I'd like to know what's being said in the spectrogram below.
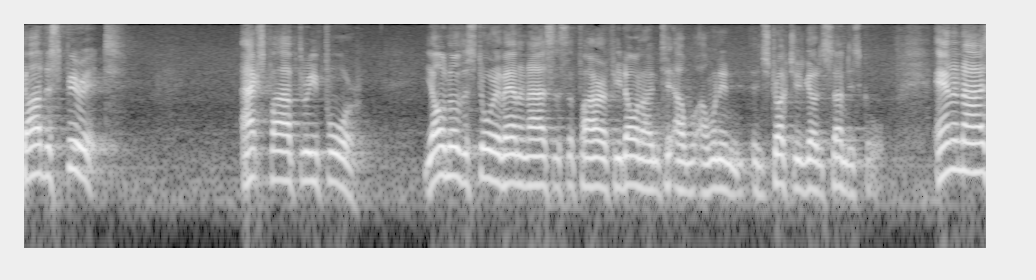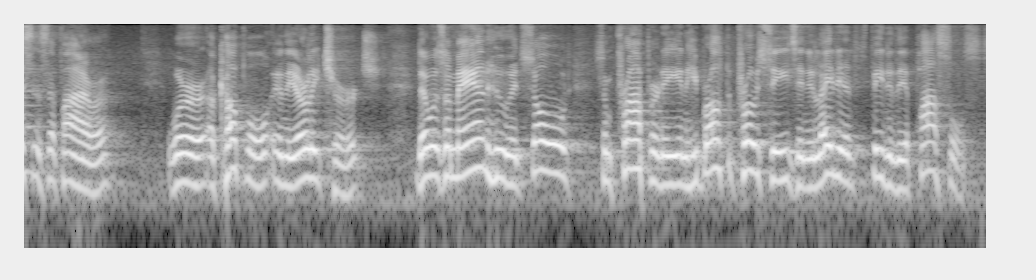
God the Spirit. Acts 5 3 4. Y'all know the story of Ananias and Sapphira. If you don't, I, want to instruct you to go to Sunday school. Ananias and Sapphira were a couple in the early church. There was a man who had sold some property and he brought the proceeds and he laid it at the feet of the apostles.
